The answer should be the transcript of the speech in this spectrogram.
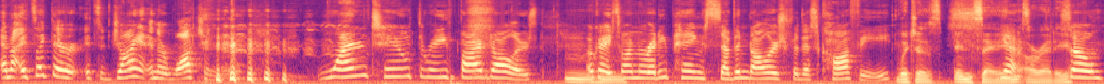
and it's like they're it's a giant, and they're watching. you. One, two, three, five dollars. Mm-hmm. Okay, so I'm already paying seven dollars for this coffee. which is insane Yes. already. So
